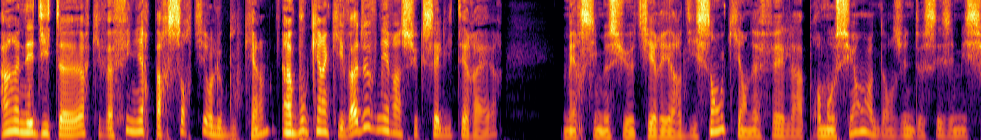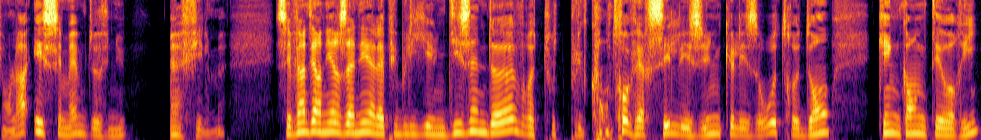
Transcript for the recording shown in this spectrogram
à un éditeur qui va finir par sortir le bouquin, un bouquin qui va devenir un succès littéraire. Merci monsieur Thierry Hardisson qui en a fait la promotion dans une de ces émissions-là et c'est même devenu un film. Ces vingt dernières années, elle a publié une dizaine d'œuvres, toutes plus controversées les unes que les autres, dont King Kong Theory,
